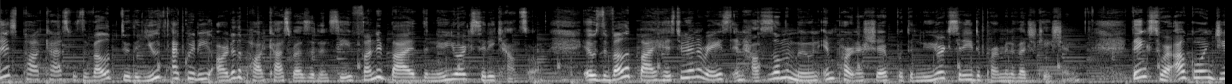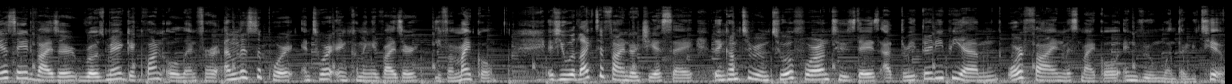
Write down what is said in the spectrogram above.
This podcast was developed through the Youth Equity Art of the Podcast residency funded by the New York City Council. It was developed by History UnErased and Houses on the Moon in partnership with the New York City Department of Education. Thanks to our outgoing GSA advisor, Rosemary Gikwan Olin, for her endless support, and to our incoming advisor, Eva Michael. If you would like to find our GSA, then come to room 204 on Tuesdays at 3:30 p.m. or find Miss Michael in room 132.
